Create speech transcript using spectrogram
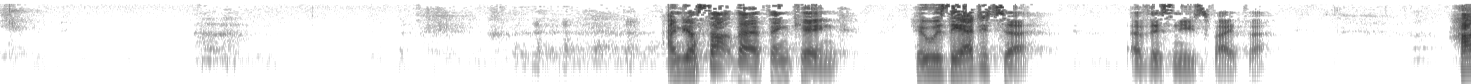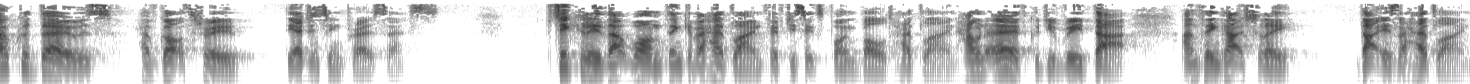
And you're sat there thinking, who was the editor of this newspaper? How could those have got through the editing process? Particularly that one, think of a headline, 56 point bold headline. How on earth could you read that and think actually that is the headline?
